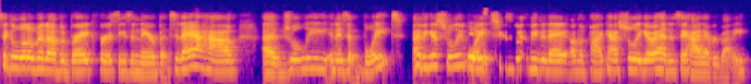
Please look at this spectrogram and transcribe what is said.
Took a little bit of a break for a season there, but today I have uh, Juli, and is it Boit? I think it's Juli Boit. She's with me today on the podcast. Juli, go ahead and say hi to everybody.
